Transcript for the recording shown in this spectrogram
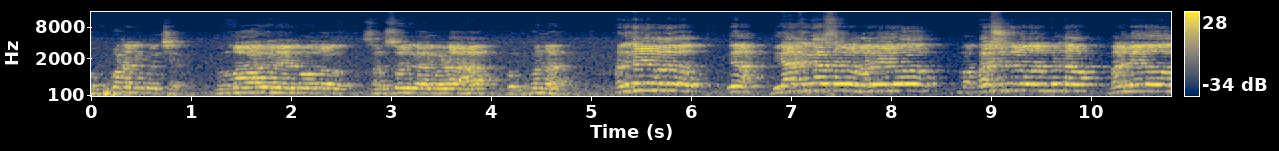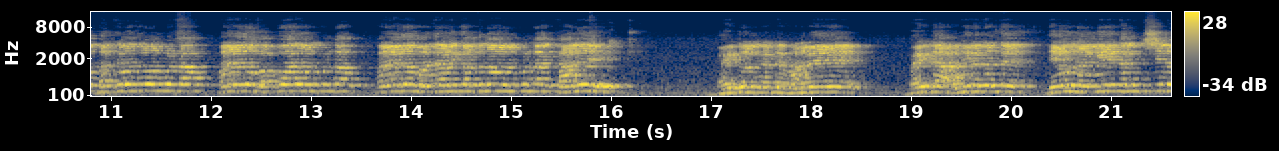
ఒప్పుకోవడానికి వచ్చాడు. కుమారు అనే అనుభవంలో సంసోలు గారు కూడా ఒప్పుకున్నారు. అందుకనే మనం ఈ రాత్రి మనం ఏదో పరిశుద్ధులు అనుకుంటాం మనం ఏదో భక్తివంతులు అనుకుంటాం మనం ఏదో గొప్పవారు అనుకుంటాం మనం ఏదో మందిరానికి వెళ్తున్నాం అనుకుంటాం కానీ బయట కంటే మనమే బయట అన్నిల కంటే దేవుని అంగీకరించిన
